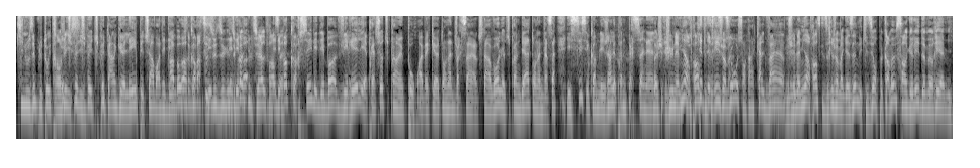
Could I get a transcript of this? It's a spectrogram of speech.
qui nous est plutôt étranger tu ici. Peux, tu peux, tu peux t'engueuler, puis tu peux avoir des débats... Ah bah, ça fait partie du, du, du débats, code culturel français. Des débats corsés, des débats virils, et après ça, tu prends un pot avec euh, ton adversaire. Tu t'en vas, là, tu prends une bière à ton adversaire. Ici, c'est comme les gens le prennent personnel. Ben, J'ai une amie en France qui dirige... Studio, sont en calvaire. J'ai une amie en France qui dirige un magazine et qui dit on peut quand même s'engueuler et demeurer amis.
